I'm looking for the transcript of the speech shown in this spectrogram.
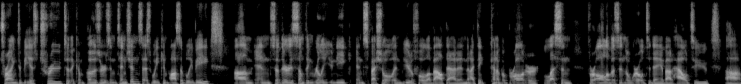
trying to be as true to the composer's intentions as we can possibly be. Um, and so there is something really unique and special and beautiful about that. And I think kind of a broader lesson for all of us in the world today about how to uh,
